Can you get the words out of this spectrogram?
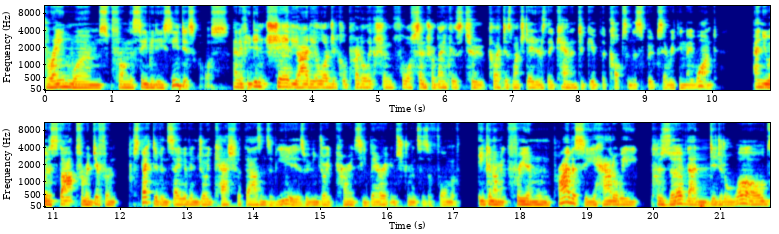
brainworms from the CBDC discourse, and if you didn't share the ideological predilection for central bankers to collect as much data as they can and to give the cops and the spooks everything they want, and you were to start from a different perspective and say we've enjoyed cash for thousands of years, we've enjoyed currency bearer instruments as a form of economic freedom and privacy, how do we preserve that in a digital world?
